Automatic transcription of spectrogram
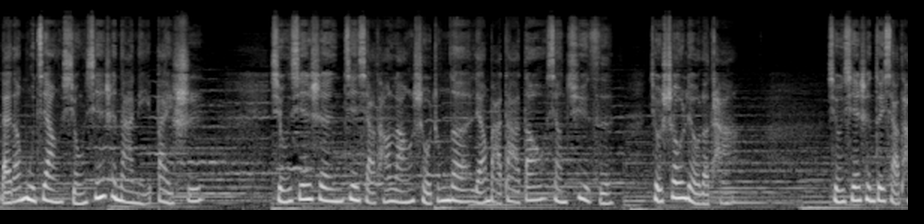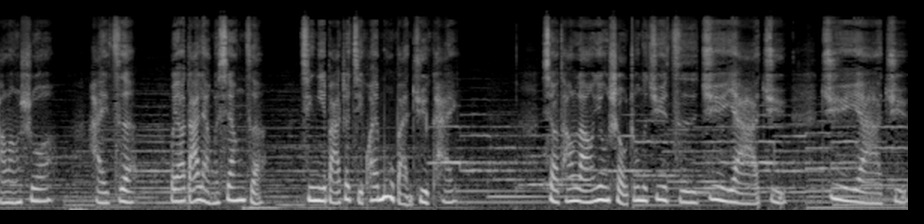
来到木匠熊先生那里拜师。熊先生见小螳螂手中的两把大刀像锯子，就收留了他。熊先生对小螳螂说：“孩子，我要打两个箱子，请你把这几块木板锯开。”小螳螂用手中的锯子锯呀锯，锯呀锯。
